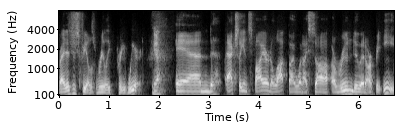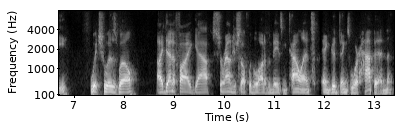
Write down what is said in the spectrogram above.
Right? It just feels really pretty weird. Yeah. And actually inspired a lot by what I saw Arun do at ARPA-E, which was, well, identify a gap, surround yourself with a lot of amazing talent, and good things will happen.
